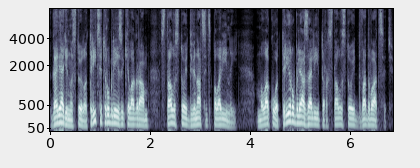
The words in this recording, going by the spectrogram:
Говядина стоила 30 рублей за килограмм, стала стоить 12,5. Молоко 3 рубля за литр, стало стоить 2,20.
